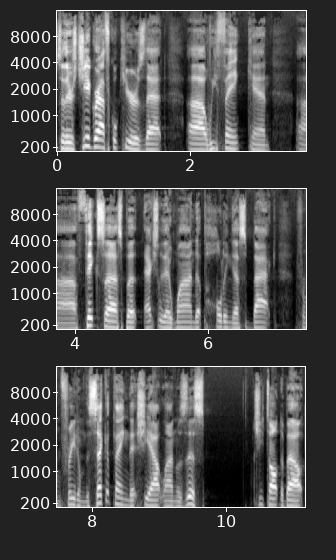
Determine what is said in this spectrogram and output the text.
So there's geographical cures that uh, we think can uh, fix us, but actually they wind up holding us back from freedom. The second thing that she outlined was this she talked about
